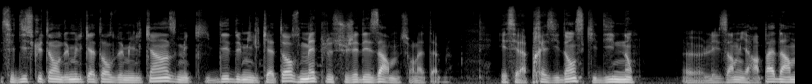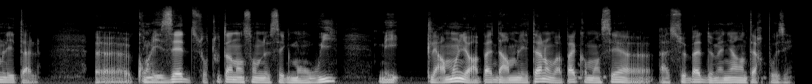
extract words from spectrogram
c'est discuté en 2014-2015, mais qui dès 2014 mettent le sujet des armes sur la table. Et c'est la présidence qui dit non, euh, les armes, il n'y aura pas d'armes létales. Euh, qu'on les aide sur tout un ensemble de segments, oui, mais clairement, il n'y aura pas d'armes létales, on ne va pas commencer à, se battre de manière interposée.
